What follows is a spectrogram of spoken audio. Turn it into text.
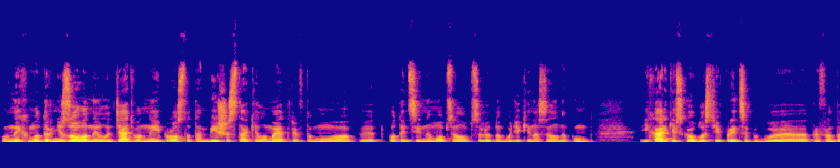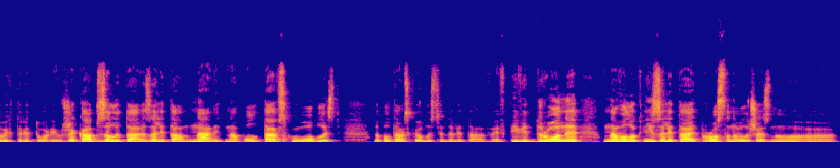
у них модернізовані, летять вони просто там більше 100 кілометрів, тому під потенційним обстрілом абсолютно будь-який населений пункт і Харківської області, і, в принципі, е, прифронтових територій. Вже кап заліта, залітав навіть на Полтавську область. До Полтавської області долітав. FPV-дрони на волокні залітають просто на величезну, е,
